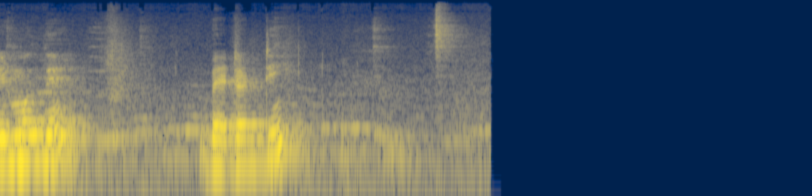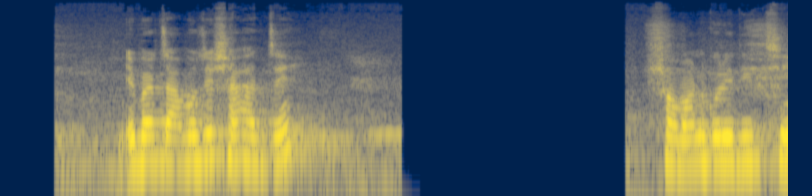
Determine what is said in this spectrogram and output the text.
এর মধ্যে ব্যাটারটি। এবার চামচের সাহায্যে। সমান করে দিচ্ছি।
